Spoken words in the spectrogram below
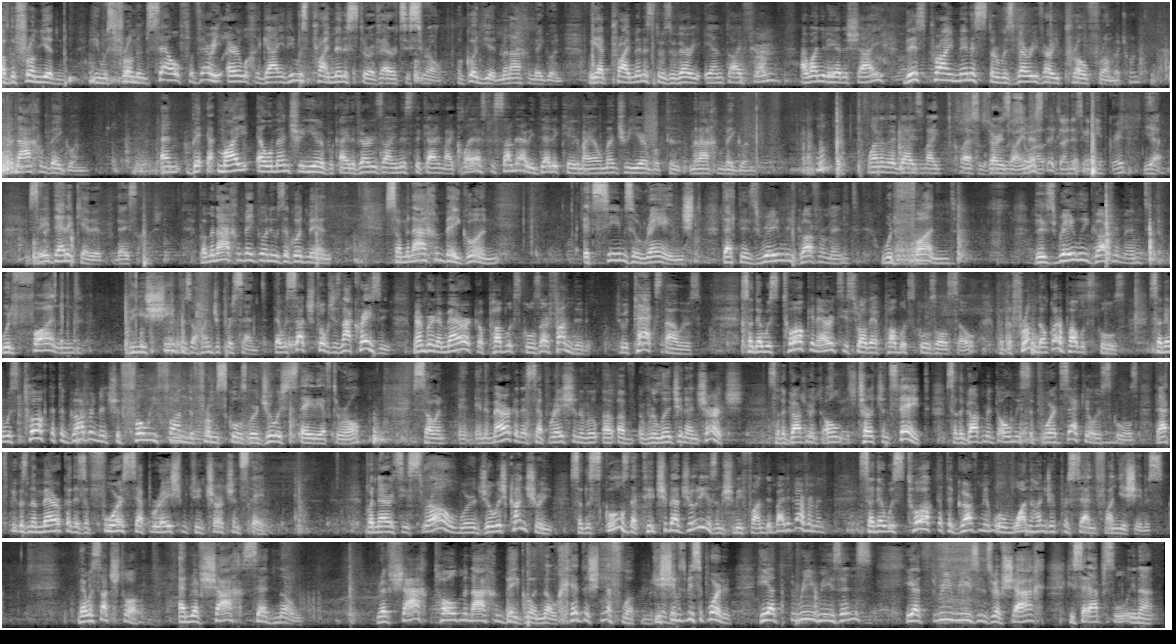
of the From Yidden. He was from himself, a very Erlich guy, and he was prime minister of Eretz Yisrael. A good Yid, Menachem Begin. We had prime ministers who were very anti-From. I want you to hear the Shai. This prime minister was very, very pro-From. Which one? Menachem Begin. And be, my elementary yearbook, I had a very Zionistic guy in my class. For somehow, he dedicated my elementary yearbook to Menachem Begin. One of the guys in my class was very So, uh, Zionistic. Zionistic in eighth grade. Yeah. So he dedicated based. But Menachem Begin, he was a good man. So Menachem Begin, it seems arranged that the Israeli government would fund, the Israeli government would fund the yeshivas 100%. There was such talk, which is not crazy. Remember, in America, public schools are funded through tax dollars. So there was talk in Eretz Yisrael, they have public schools also, but the Frum don't go to public schools. So there was talk that the government should fully fund the Frum schools. We're a Jewish state, after all. So in, in, in America, there's separation of, of, of religion and church. So the government church only church and state. So the government only supports secular schools. That's because in America there's a forced separation between church and state. But in Eretz Yisrael, we're a Jewish country, so the schools that teach about Judaism should be funded by the government. So there was talk that the government will 100% fund yeshivas. There was such talk. And Rav Shach said no. Rav Shach told Menachem Begin, no, Chiddush Nifla, yeshivas be supported. He had three reasons. He had three reasons, Rav Shach. He said absolutely not.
